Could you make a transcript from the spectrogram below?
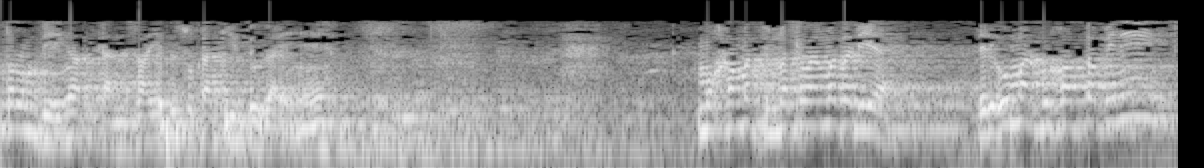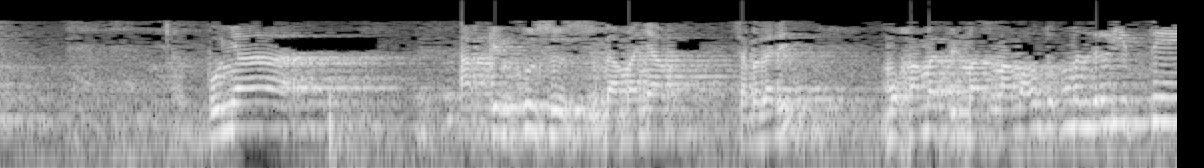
tolong diingatkan, saya itu suka gitu kayaknya. Muhammad bin Maslama tadi ya. Jadi Umar bin Khattab ini punya agen khusus namanya siapa tadi? Muhammad bin Maslama untuk meneliti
